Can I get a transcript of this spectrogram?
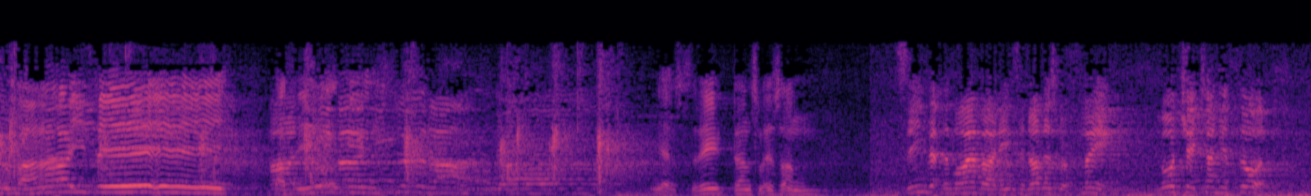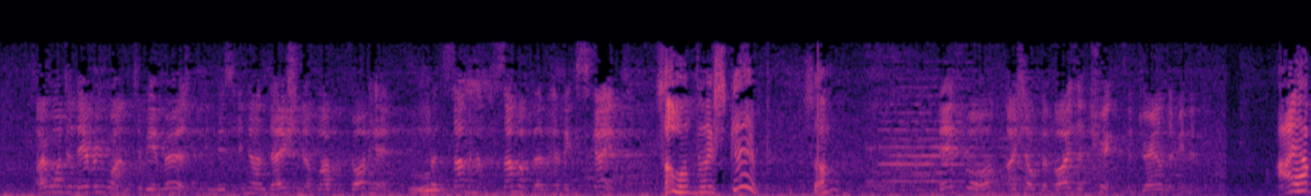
ডুবাইতে পাতিব কিছু Yes, read translation. Seeing that the Mayavadis and others were fleeing, Lord Chaitanya thought, I wanted everyone to be immersed in this inundation of love of Godhead, Mm. but some, some of them have escaped. Some of them escaped. So, Therefore, I shall devise a trick to drown them in it. I have,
